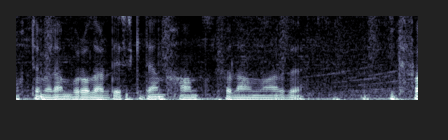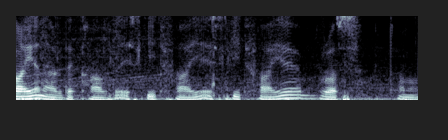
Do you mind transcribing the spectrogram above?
Muhtemelen buralarda eskiden han falan vardı. İtfaiye nerede kaldı? Eski itfaiye. Eski itfaiye burası. Tamam.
